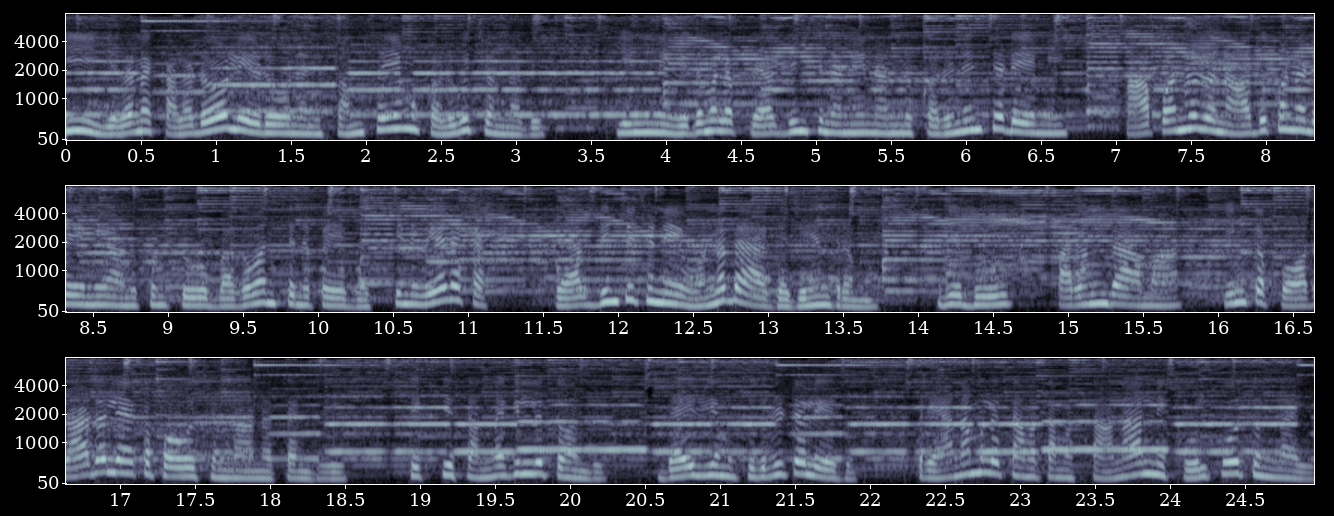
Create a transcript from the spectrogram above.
ఈ ఇలన కలడో లేడోనని సంశయము కలుగుచున్నది. ఎన్ని విధముల ప్రార్థించినని నన్ను కరుణించడేమి? ఆ పనులు ఆదుకొనడేమి అనుకుంటూ భగవంతునిపై భక్తిని వేడక ప్రార్థించుచునే ఉన్నది ఆ గజేంద్రము? రేపు పరంధామ ఇంకా పోరాడలేకపోవచున్నాను తండ్రి. శక్తి సన్నగిల్లుతోంది. ధైర్యం కుదురుటలేదు. ప్రయాణములు తమ తమ స్థానాల్ని కోల్పోతున్నాయి.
